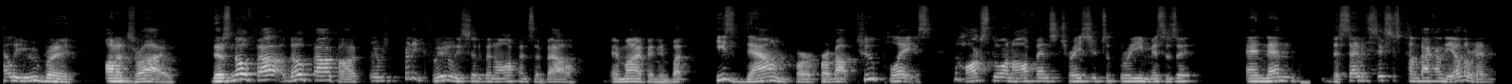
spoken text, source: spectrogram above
Kelly Oubre on a drive. There's no foul, no foul call. It was pretty clearly should have been an offensive foul, in my opinion. But he's down for for about two plays. The Hawks go on offense. Trae shoots a three, misses it. And then the 76ers come back on the other end,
